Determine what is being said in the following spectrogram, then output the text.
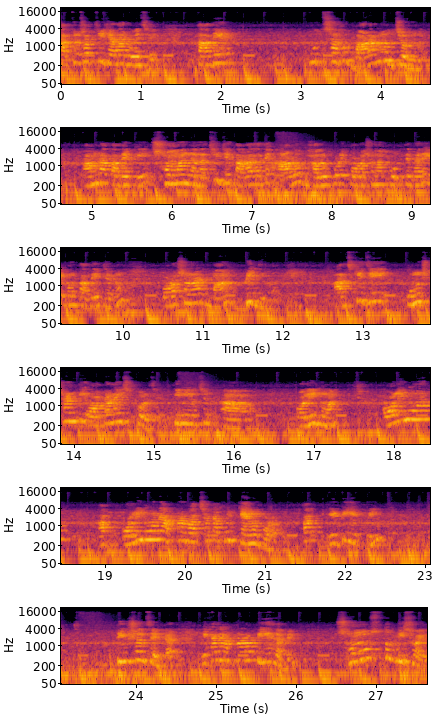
ছাত্রছাত্রী যারা রয়েছে, তাদের উৎসাহ বাড়ানোর জন্য আমরা তাদেরকে সম্মান জানাচ্ছি যে তারা যাতে আরও ভালো করে পড়াশোনা করতে পারে এবং তাদের যেন পড়াশোনার মান বৃদ্ধি পায়। আজকে যে অনুষ্ঠানটি অর্গানাইজ করেছে, তিনি হচ্ছেন all in one all in one all in ওয়ানে আপনার বাচ্চাকে আপনি কেন পড়াবেন? তার এটি একটি টিউশন সেন্টার এখানে আপনারা পেয়ে যাবেন সমস্ত বিষয়ে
